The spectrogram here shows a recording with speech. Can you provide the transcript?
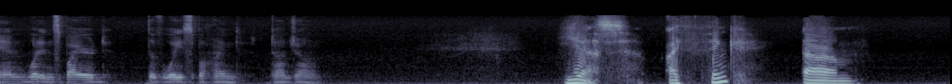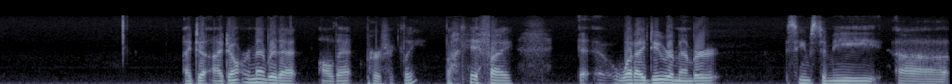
and what inspired the voice behind Don John. Yes, I think um, I, do, I don't remember that all that perfectly, but if I, uh, what I do remember seems to me uh,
